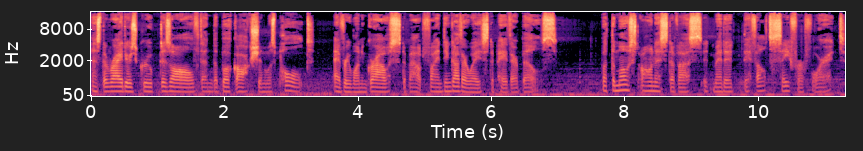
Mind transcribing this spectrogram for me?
As the writers' group dissolved and the book auction was pulled, everyone groused about finding other ways to pay their bills. But the most honest of us admitted they felt safer for it.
